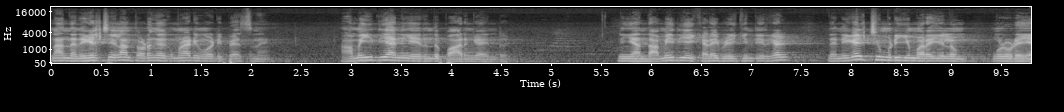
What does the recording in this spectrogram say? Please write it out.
நான் அந்த நிகழ்ச்சியெல்லாம் தொடங்கறதுக்கு முன்னாடி உங்கள்கிட்ட பேசினேன். அமைதியாக நீங்கள் இருந்து பாருங்கள் என்று. நீங்கள் அந்த அமைதியை கடைபிடிக்கின்றீர்கள். இந்த நிகழ்ச்சி முடியும் வரையிலும் உங்களுடைய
